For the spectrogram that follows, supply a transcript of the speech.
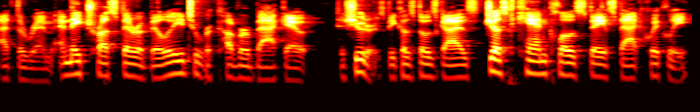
at the rim and they trust their ability to recover back out to shooters because those guys just can close space that quickly.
